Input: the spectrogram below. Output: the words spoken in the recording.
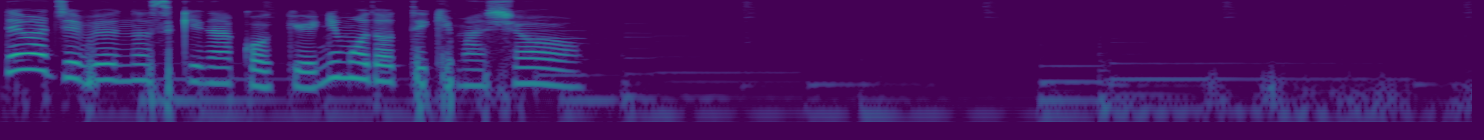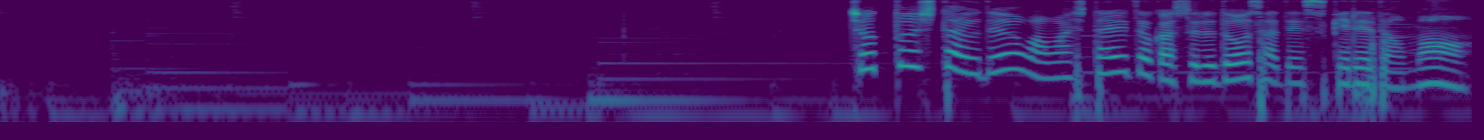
では自分の好きな呼吸に戻ってきましょう。ちょっとした腕を回したりとかする動作ですけれども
